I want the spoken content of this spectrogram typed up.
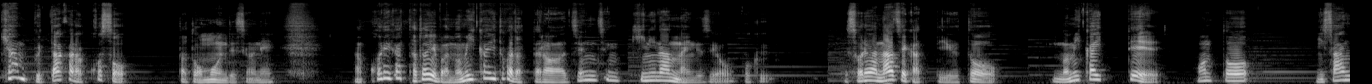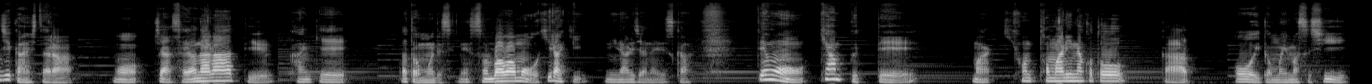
キャンプだからこそだと思うんですよね。これが例えば飲み会とかだったら全然気になんないんですよ、僕。それはなぜかっていうと、飲み会って本当2、3時間したらもうじゃあさよならっていう関係だと思うんですよね。その場はもうお開きになるじゃないですか。でも、キャンプって、まあ基本泊まりなことが多いと思いますし、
